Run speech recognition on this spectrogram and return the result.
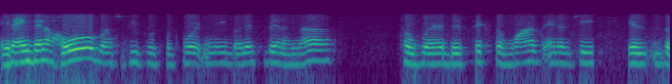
It ain't been a whole bunch of people supporting me, but it's been enough to where this Six of Wands energy is the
